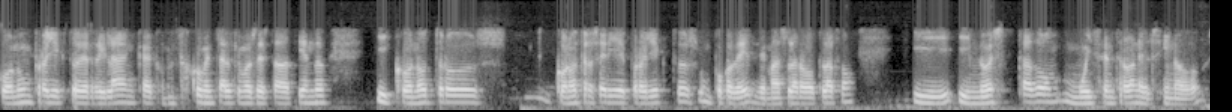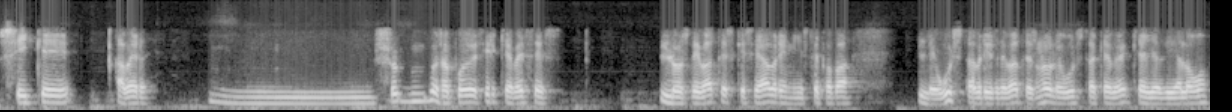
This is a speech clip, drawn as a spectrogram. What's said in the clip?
con un proyecto de Sri Lanka, con un documental que hemos estado haciendo y con otros con otra serie de proyectos un poco de, de más largo plazo y, y, no he estado muy centrado en el sino sí que a ver mmm, o sea puedo decir que a veces los debates que se abren y este papá le gusta abrir debates, ¿no? Le gusta que, que haya diálogo,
